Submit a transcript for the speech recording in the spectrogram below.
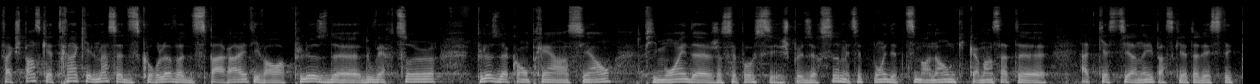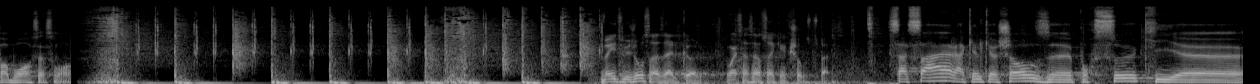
Fait que je pense que tranquillement, ce discours-là va disparaître. Il va avoir plus d'ouverture, plus de compréhension, puis moins de, je sais pas si je peux dire ça, mais moins de petits mononcles qui commencent à te, à te questionner parce que tu as décidé de pas boire ce soir. « 28 jours sans alcool, ouais. ça sert à quelque chose, tu penses? Ça sert à quelque chose euh, pour ceux qui euh,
